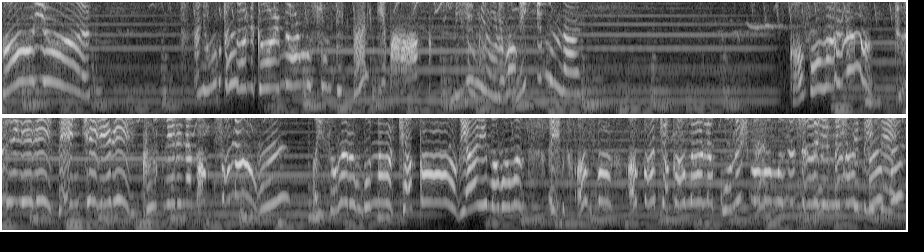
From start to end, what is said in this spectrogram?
Hayır. Ne olduklarını görmüyor musun? Dikkatli bak. Bilmiyorum. Ne ki bunlar? Kafaları, tüyleri, pençeleri, kürklerine baksana. Ay sanırım bunlar çakal. Yani babamız ay, asla asla çakallarla konuşmamamızı söylemişti bize.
